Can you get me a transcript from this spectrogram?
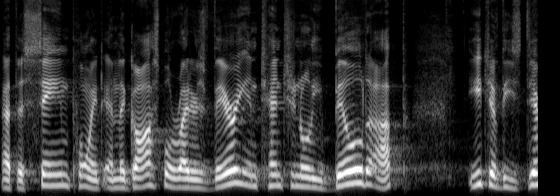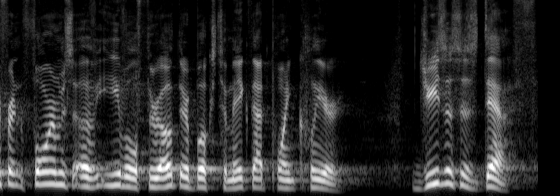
at the same point. And the gospel writers very intentionally build up each of these different forms of evil throughout their books to make that point clear. Jesus' death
